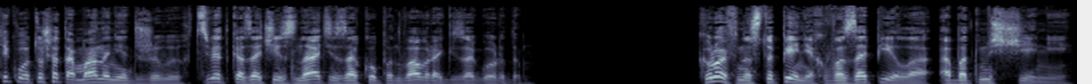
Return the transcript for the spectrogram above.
Так вот уж атамана нет в живых. Цвет казачьей знати закопан во враге за городом. Кровь на ступенях возопила об отмщении.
